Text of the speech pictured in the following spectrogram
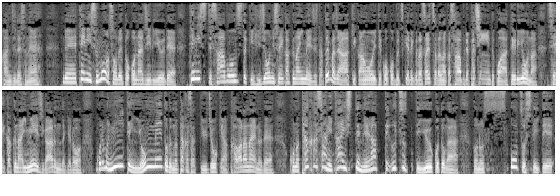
感じですね。で、テニスもそれと同じ理由で、テニスってサーブを打つとき非常に正確なイメージ。例えばじゃあ空き缶を置いてここぶつけてくださいって言ったらなんかサーブでパチーンとこう当てるような正確なイメージがあるんだけど、これも2.4メートルの高さっていう条件は変わらないので、この高さに対して狙って打つっていうことが、このスポーツをしていて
